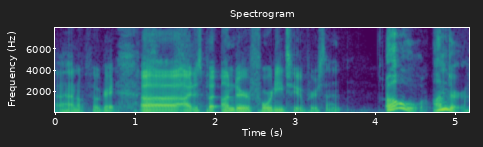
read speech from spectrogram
I don't feel great. Uh, I just put under 42%. Oh, under.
